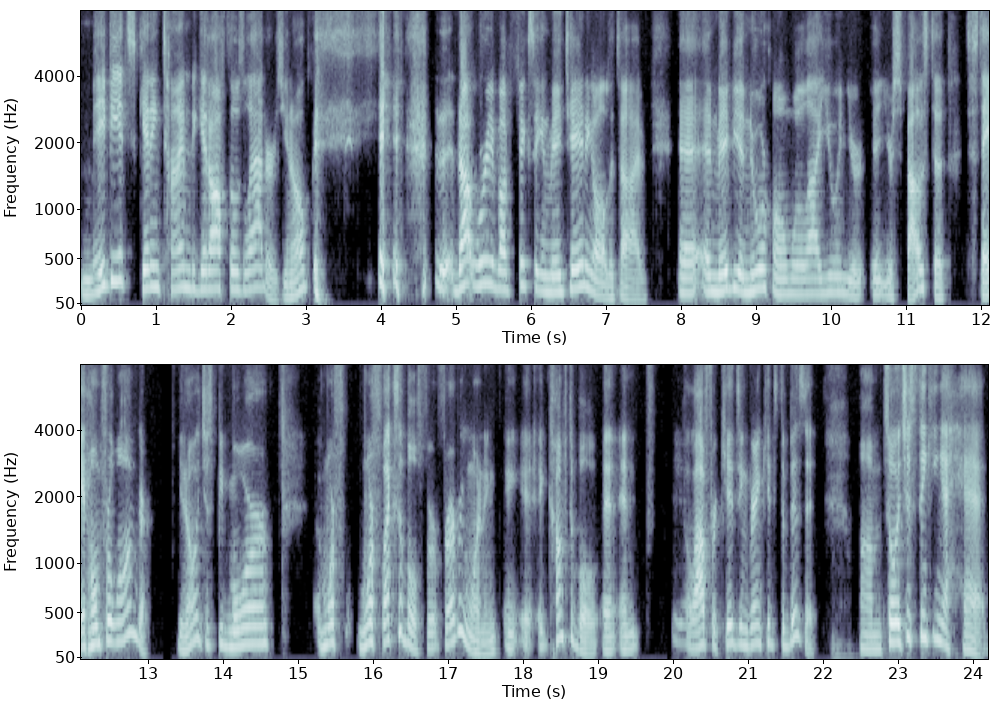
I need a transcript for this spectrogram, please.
maybe it's getting time to get off those ladders you know? Not worry about fixing and maintaining all the time. And maybe a newer home will allow you and your and your spouse to, to stay at home for longer you know? Just be more more more flexible for for everyone and, and, and comfortable and, and, allow for kids and grandkids to visit. Um, so it's just thinking ahead.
